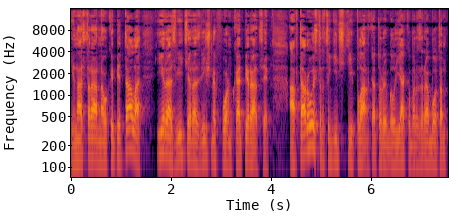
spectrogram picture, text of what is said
иностранного капитала и развития различных форм кооперации – а второй стратегический план, который был якобы разработан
